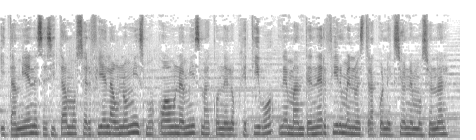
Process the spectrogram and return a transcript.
y también necesitamos ser fiel a uno mismo o a una misma con el objetivo de mantener firme nuestra conexión emocional.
